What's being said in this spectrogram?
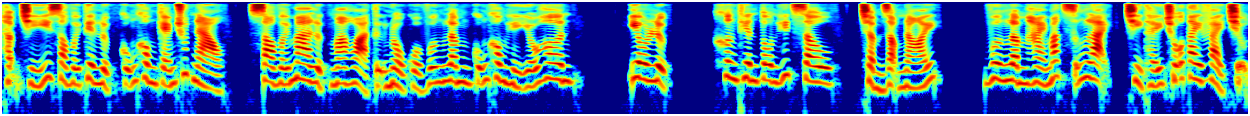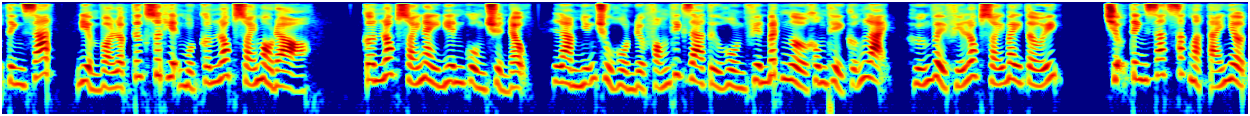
thậm chí so với tiên lực cũng không kém chút nào, so với ma lực ma hỏa tự nổ của Vương Lâm cũng không hề yếu hơn. Yêu lực. Khương Thiên Tôn hít sâu, trầm giọng nói. Vương Lâm hai mắt sững lại, chỉ thấy chỗ tay phải triệu tinh sát, điểm vào lập tức xuất hiện một cơn lốc xoáy màu đỏ. Cơn lốc xoáy này điên cuồng chuyển động, làm những chủ hồn được phóng thích ra từ hồn phiên bất ngờ không thể cưỡng lại, hướng về phía lốc xoáy bay tới. Triệu tinh sát sắc mặt tái nhợt,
